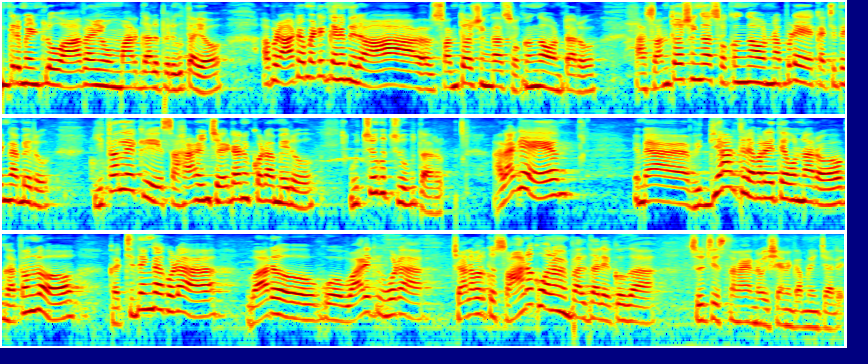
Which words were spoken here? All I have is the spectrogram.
ఇంక్రిమెంట్లు ఆదాయం మార్గాలు పెరుగుతాయో అప్పుడు ఆటోమేటిక్గానే మీరు ఆ సంతోషంగా సుఖంగా ఉంటారు. ఆ సంతోషంగా సుఖంగా ఉన్నప్పుడే ఖచ్చితంగా మీరు ఇతరులకి సహాయం చేయడానికి కూడా మీరు ఉత్సుకు చూపుతారు. అలాగే విద్యార్థులు ఎవరైతే ఉన్నారో గతంలో ఖచ్చితంగా కూడా వారు వారికి కూడా చాలా వరకు సానుకూలమైన ఫలితాలు ఎక్కువగా సూచిస్తున్నాయన్న విషయాన్ని గమనించాలి.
